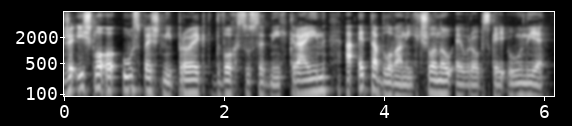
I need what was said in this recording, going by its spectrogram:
že išlo o úspešný projekt dvoch susedných krajín a etablovaných členov Európskej únie.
